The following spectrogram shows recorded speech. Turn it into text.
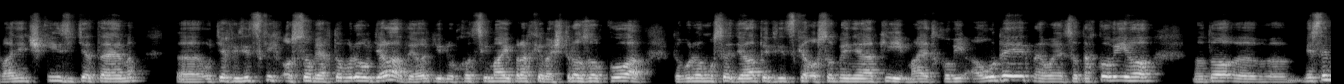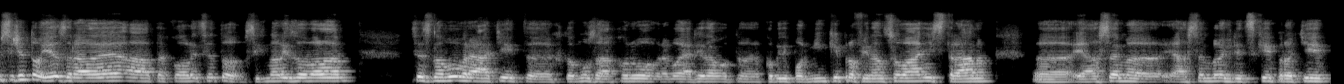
vaničky s dítětem, u těch fyzických osob, jak to budou dělat. Jo? Ti důchodci mají prachy ve štrozoku a to budou muset dělat ty fyzické osoby nějaký majetkový audit nebo něco takového. No to, eh, myslím si, že to je zralé a ta koalice to signalizovala, se znovu vrátit eh, k tomu zákonu, nebo jak je tam jako ty podmínky pro financování stran. Eh, já jsem, já jsem byl vždycky proti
